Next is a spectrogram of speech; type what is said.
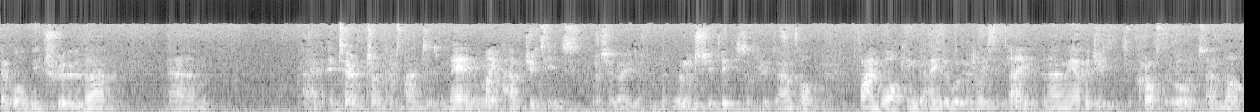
it will be true that um, uh, in certain circumstances, men might have duties which are very different than women's duties. So, for example, if I'm walking behind a woman late at night and I may have a duty to cross the road, so I'm not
